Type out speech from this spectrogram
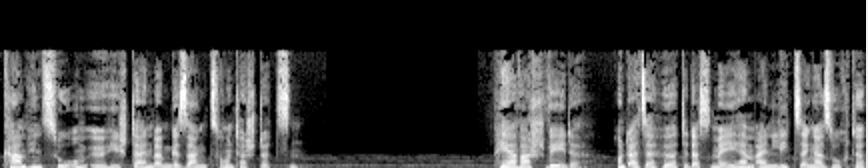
kam hinzu, um Öhistein beim Gesang zu unterstützen. Per war Schwede, und als er hörte, dass Mayhem einen Leadsänger suchte,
